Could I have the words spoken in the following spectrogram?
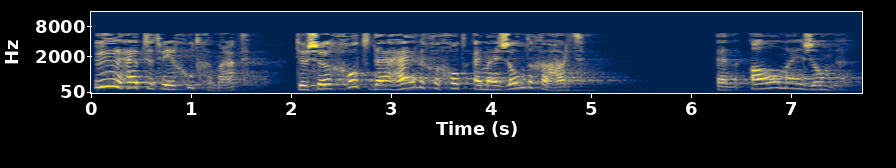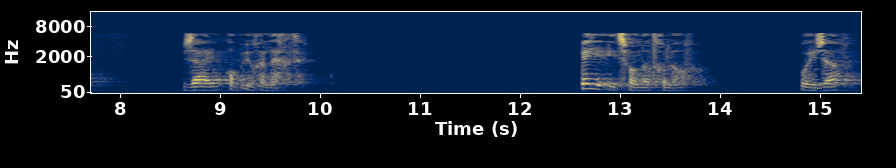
U hebt het weer goed gemaakt tussen God, de heilige God, en mijn zondige hart. En al mijn zonden zijn op u gelegd. Ken je iets van dat geloof? Voor jezelf?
